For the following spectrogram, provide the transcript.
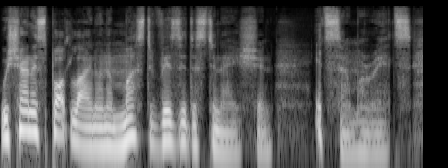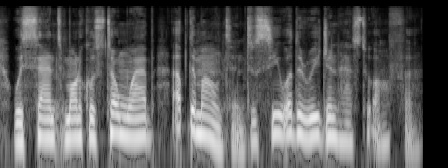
We shine a spotlight on a must visit destination. It's. Moritz. We sent Monocle's Tom Webb up the mountain to see what the region has to offer.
